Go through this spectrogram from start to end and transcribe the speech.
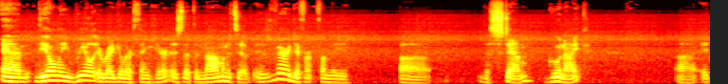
And the only real irregular thing here is that the nominative is very different from the, uh, the stem, gunaik. Uh, it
